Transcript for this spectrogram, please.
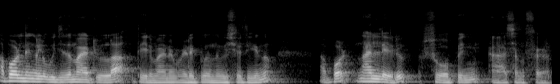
അപ്പോൾ നിങ്ങൾ ഉചിതമായിട്ടുള്ള തീരുമാനം എടുക്കുമെന്ന് വിശ്വസിക്കുന്നു. അപ്പോൾ നല്ലൊരു ഷോപ്പിംഗ് ആശംസകൾ.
